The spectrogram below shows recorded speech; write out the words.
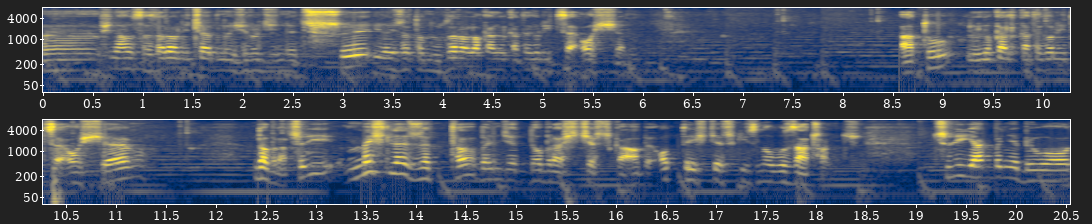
Yy, Finanse 0, liczebność rodziny 3, ilość żetonów 0, lokal kategorii C8. A tu lokal kategorii C8. Dobra, czyli myślę, że to będzie dobra ścieżka, aby od tej ścieżki znowu zacząć. Czyli jakby nie było,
